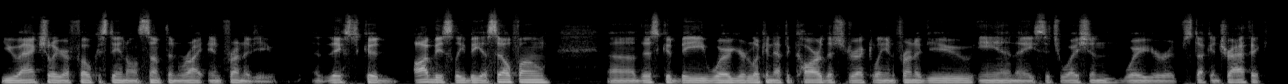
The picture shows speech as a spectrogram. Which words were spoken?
you actually are focused in on something right in front of you. This could obviously be a cell phone. Uh, this could be where you're looking at the car that's directly in front of you in a situation where you're stuck in traffic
